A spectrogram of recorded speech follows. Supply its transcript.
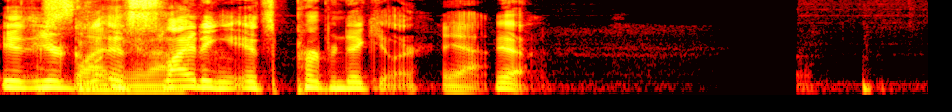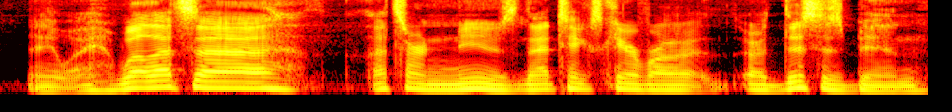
It, you're sliding it's it sliding. It's perpendicular. Yeah. Yeah. Anyway, well, that's uh, that's our news, and that takes care of our. Or this has been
